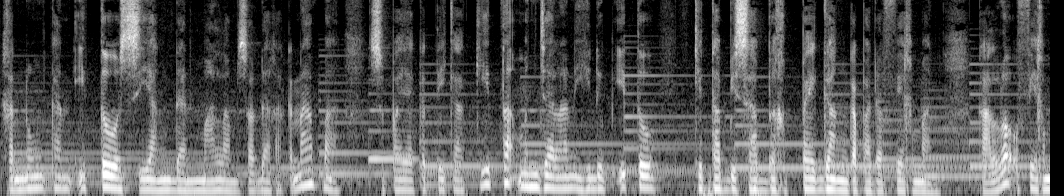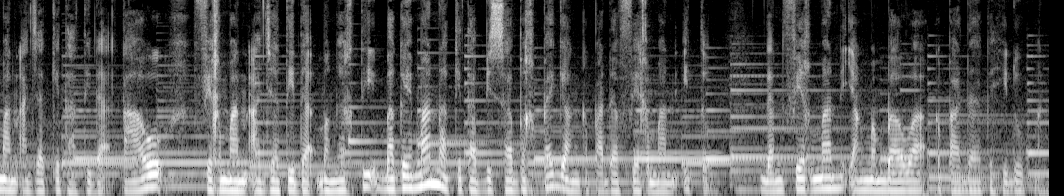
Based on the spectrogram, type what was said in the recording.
Renungkan itu siang dan malam saudara. Kenapa? Supaya ketika kita menjalani hidup itu, kita bisa berpegang kepada firman. Kalau firman aja kita tidak tahu, firman aja tidak mengerti, bagaimana kita bisa berpegang kepada firman itu? Dan firman yang membawa kepada kehidupan.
